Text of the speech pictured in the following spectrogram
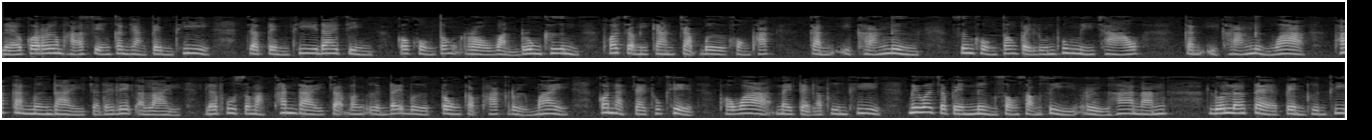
แล้วก็เริ่มหาเสียงกันอย่างเต็มที่ จะเต็มที่ได้จริง ก็คงต้องรอวันรุ่งขึ้น เพราะจะมีการจับเบอร์ของพักกันอีกครั้งหนึ่ง ซึ่งคงต้องไปลุ้นพรุ่งนี้เช้า กันอีกครั้งหนึ่งว่าพักการเมืองใดจะได้เลขอะไร และผู้สมัครท่านใดจะบังเอิญได้เบอร์ตรงกับพักหรือไม่ ก็หนักใจทุกเขต เพราะว่าในแต่ละพื้นที่ไม่ว่าจะเป็นหนึ่งสองสามสี่หรือห้านั้นล้วนแล้วแต่เป็นพื้นที่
